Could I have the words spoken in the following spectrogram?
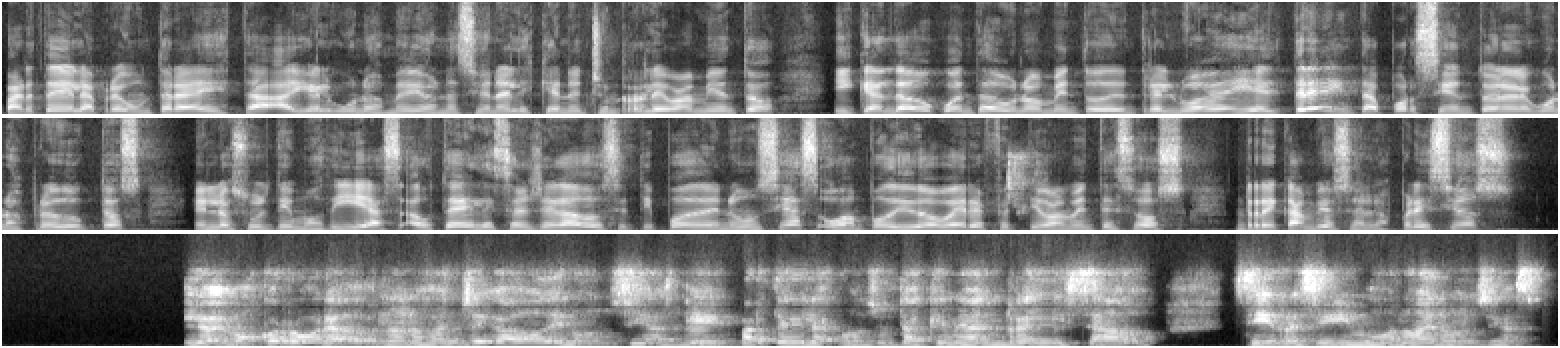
parte de la pregunta era esta. Hay algunos medios nacionales que han hecho un relevamiento y que han dado cuenta de un aumento de entre el 9 y el 30% en algunos productos en los últimos días. ¿A ustedes les han llegado ese tipo de denuncias o han podido ver efectivamente esos recambios en los precios? Lo hemos corroborado, no nos han llegado denuncias, que es parte de las consultas que me han realizado, si recibimos o no denuncias.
